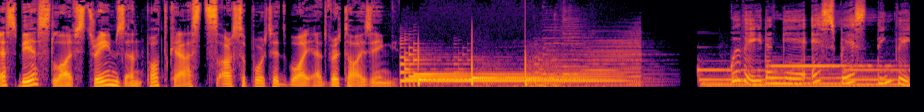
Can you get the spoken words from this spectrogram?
SBS live streams and podcasts are supported by advertising. Quý vị đang nghe SBS tiếng Việt.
